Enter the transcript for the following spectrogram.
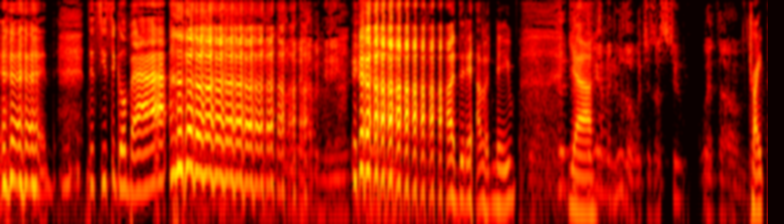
this used to go back. do they have a name? Did it have a name? Yeah. Have menudo, which is a soup with um, Tripe.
